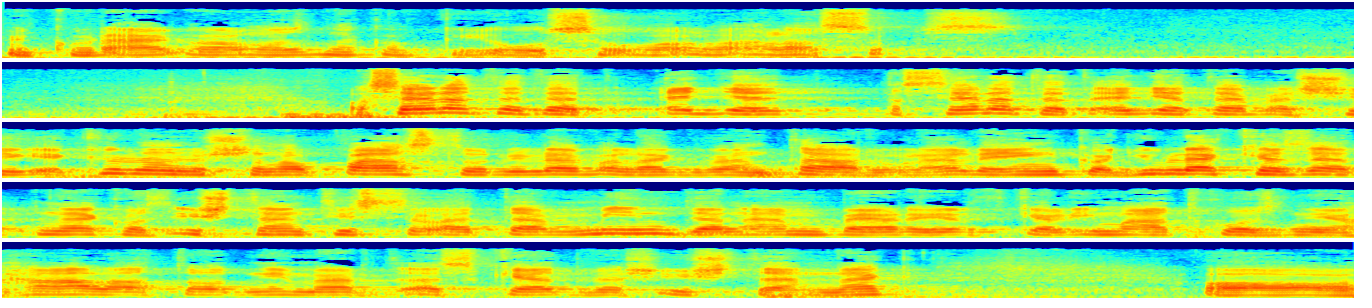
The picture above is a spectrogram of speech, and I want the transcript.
Mikor rágalmaznak, akkor jó szóval válaszolsz. A, szeretetet egyet, a szeretet egyetemessége különösen a pásztori levelekben tárul elénk, a gyülekezetnek, az Isten tiszteleten minden emberért kell imádkozni, a hálát adni, mert ez kedves Istennek. A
